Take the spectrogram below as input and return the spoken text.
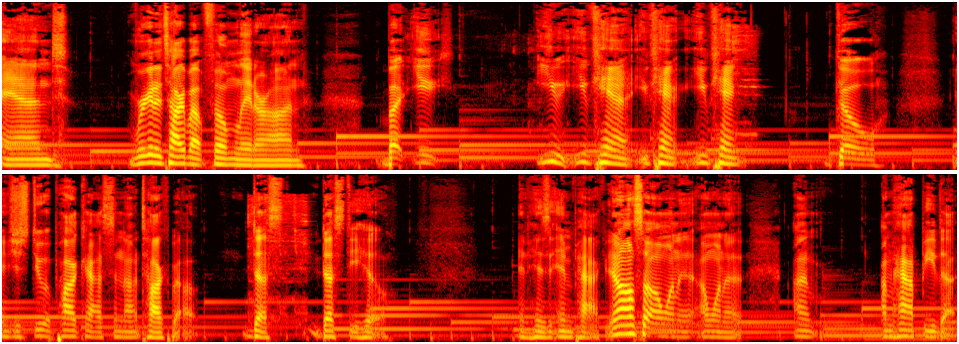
And we're to talk about film later on. But you, you, you can't, you can't, you can't go and just do a podcast and not talk about Dust, Dusty Hill and his impact. And also, I want to, I want to, I'm, I'm happy that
